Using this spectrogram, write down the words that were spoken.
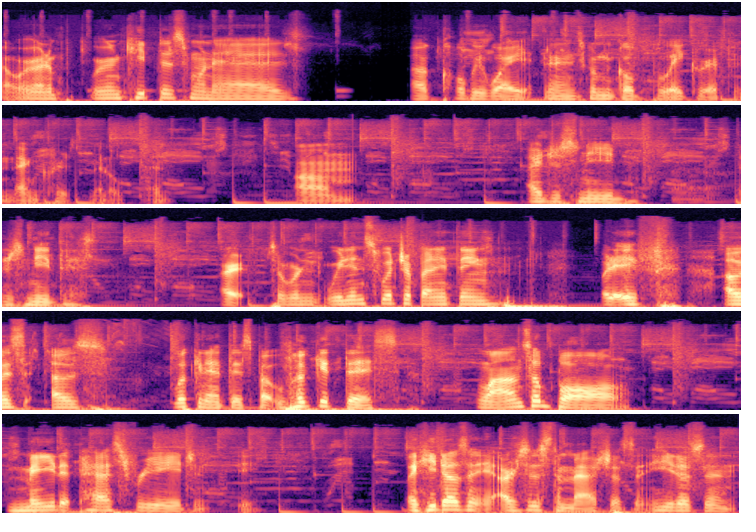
No, we're going to we're going to keep this one as uh, Coby White, and it's going to go Blake Griffin, then Khris Middleton. Um, I just need, I just need this. All right, so we're we didn't switch up anything, but if I was I was looking at this, but look at this, Lonzo Ball made it past free agency. Like he doesn't, our system match doesn't. He doesn't.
